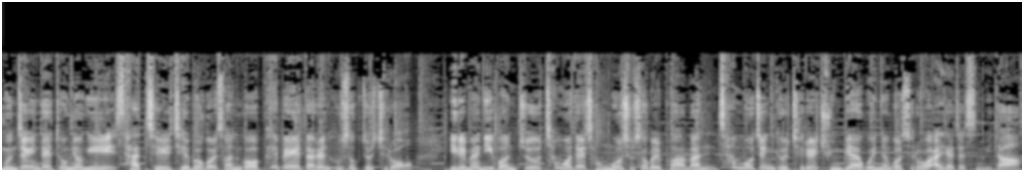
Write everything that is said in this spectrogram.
문재인 대통령이 4.7 재보궐선거 패배에 따른 후속 조치로 이르면 이번 주 청와대 정무수석을 포함한 참모진 교체를 준비하고 있는 것으로 알려졌습니다.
